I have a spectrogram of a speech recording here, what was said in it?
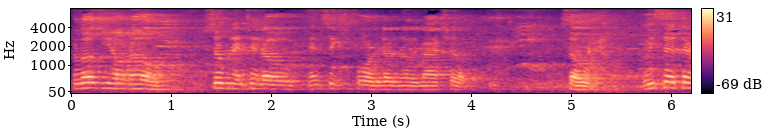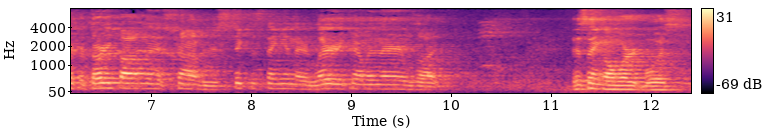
for those of you don't know, Super Nintendo and 64, it doesn't really match up. So we sat there for 35 minutes trying to just stick this thing in there. And Larry come in there and was like, "This ain't gonna work, boys."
